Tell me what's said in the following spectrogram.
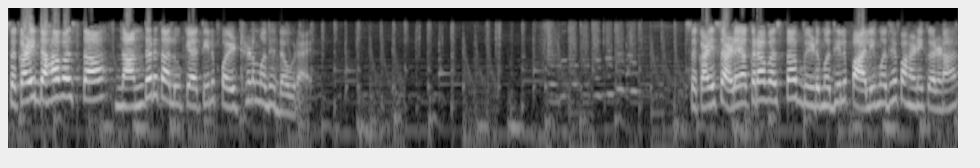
सकाळी दहा वाजता नांदर तालुक्यातील पैठणमध्ये दौरा आहे. सकाळी साडे अकरा वाजता बीडमधील पालीमध्ये पाहणी करणार.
